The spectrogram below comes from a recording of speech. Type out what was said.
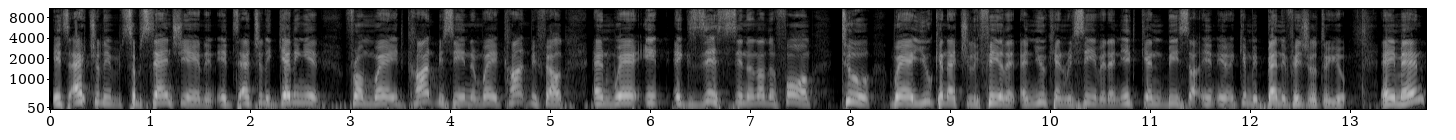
It's actually substantiating. It's actually getting it from where it can't be seen and where it can't be felt and where it exists in another form to where you can actually feel it and you can receive it and it can be so, it can be beneficial to you. Amen.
